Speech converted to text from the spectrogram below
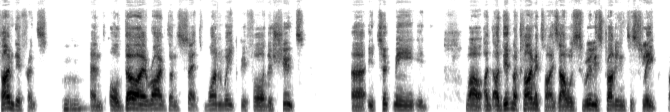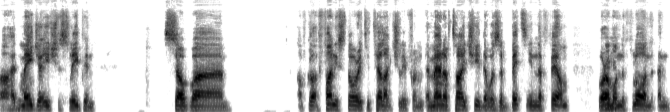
time difference?" Mm-hmm. And although I arrived on set one week before the shoot, uh, it took me. It, wow, I, I, didn't acclimatize. I was really struggling to sleep. I had major issues sleeping. So. Um, I've got a funny story to tell actually from A Man of Tai Chi. There was a bit in the film where mm-hmm. I'm on the floor and, and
